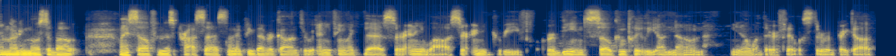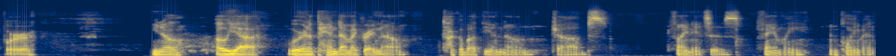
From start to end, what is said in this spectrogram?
I'm learning most about myself in this process, and if you've ever gone through anything like this, or any loss, or any grief, or being so completely unknown, you know, whether if it was through a breakup or, you know, oh yeah, we're in a pandemic right now talk about the unknown jobs, finances, family, employment,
